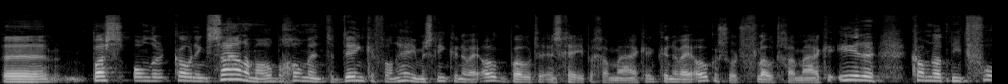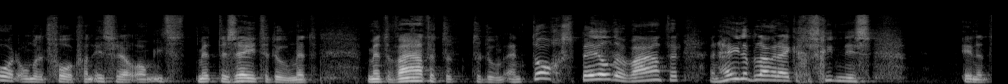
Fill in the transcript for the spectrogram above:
Uh, pas onder koning Salomo begon men te denken van... hé, hey, misschien kunnen wij ook boten en schepen gaan maken... en kunnen wij ook een soort vloot gaan maken. Eerder kwam dat niet voor onder het volk van Israël... om iets met de zee te doen, met, met water te, doen. En toch speelde water een hele belangrijke geschiedenis... in, het,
